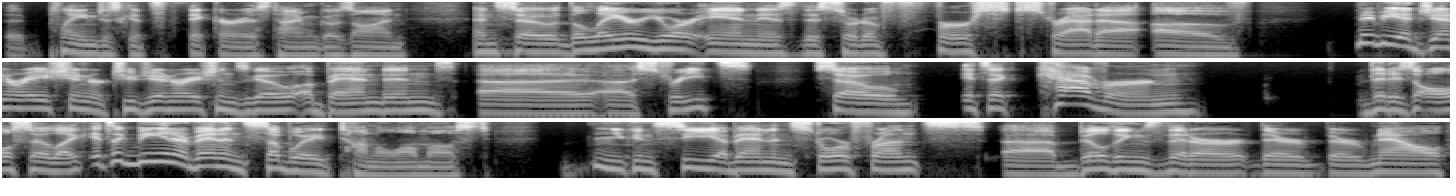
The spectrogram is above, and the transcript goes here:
the plane just gets thicker as time goes on. And so the layer you're in is this sort of first strata of maybe a generation or two generations ago abandoned uh, uh, streets. So it's a cavern that is also like it's like being in an abandoned subway tunnel almost. You can see abandoned storefronts, uh, buildings that are they're they're now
